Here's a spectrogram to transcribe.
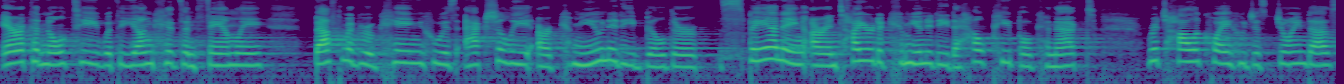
Erica Nolte with the Young Kids and Family, Beth McGrew King, who is actually our community builder, spanning our entire community to help people connect. Rich Holoquay, who just joined us,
